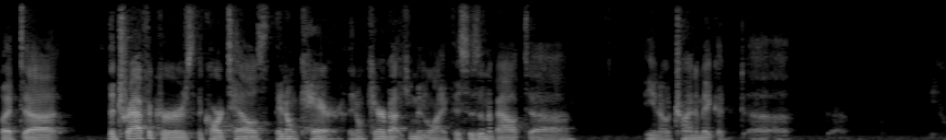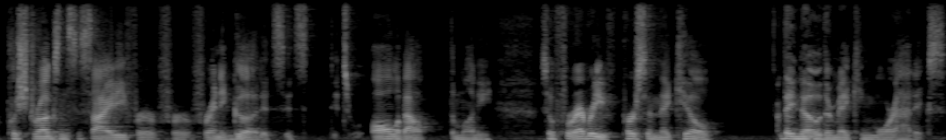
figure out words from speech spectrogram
but uh, the traffickers, the cartels, they don't care. They don't care about human life. This isn't about, uh, you know, trying to make a, uh, push drugs in society for, for, for any good. It's, it's, it's all about the money. So for every person they kill, they know they're making more addicts.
